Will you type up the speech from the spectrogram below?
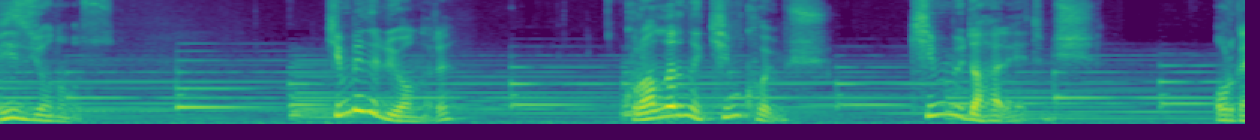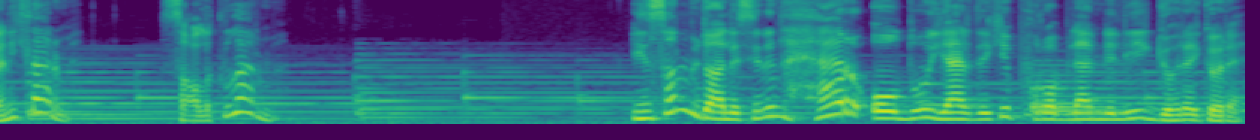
vizyonumuz. Kim belirliyor onları? Kurallarını kim koymuş? Kim müdahale etmiş? Organikler mi? Sağlıklılar mı? İnsan müdahalesinin her olduğu yerdeki problemliliği göre göre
